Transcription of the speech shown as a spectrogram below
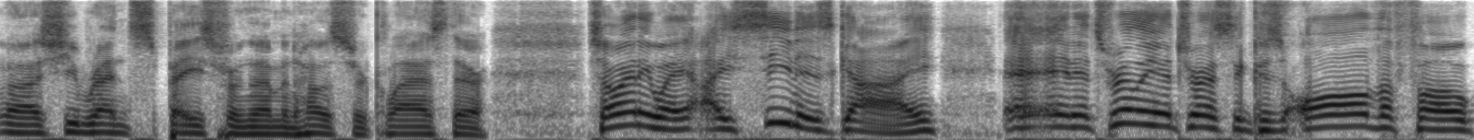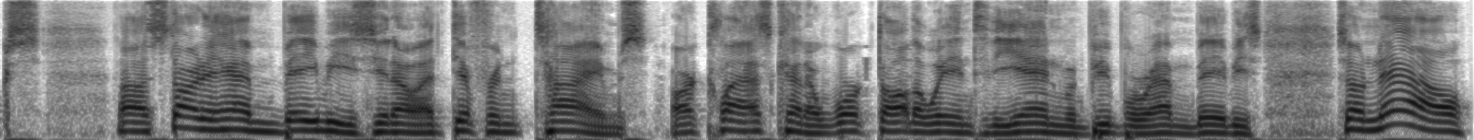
Uh, she rents space from them and hosts her class there. So anyway, I see this guy, and, and it's really interesting because all the folks uh, started having babies, you know, at different times. Our class kind of worked all the way into the end when people were having babies. So now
